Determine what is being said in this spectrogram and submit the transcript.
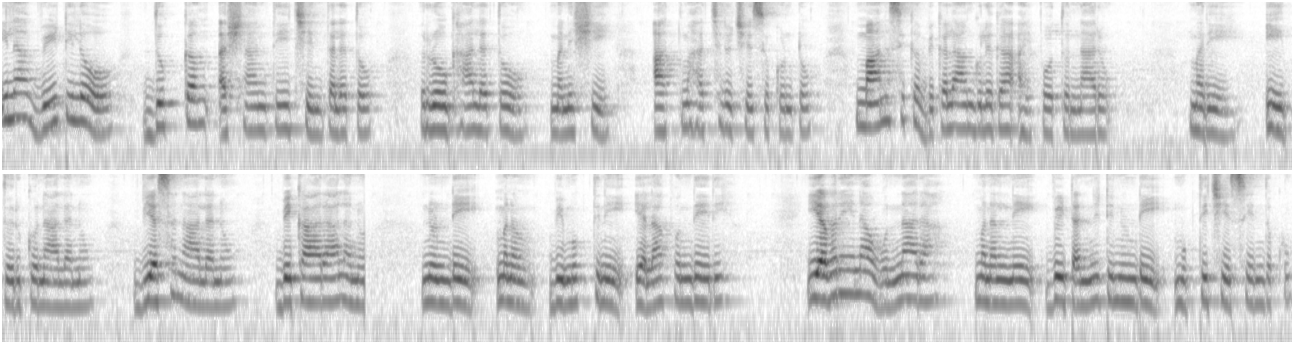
ఇలా వీటిలో దుఃఖం అశాంతి చింతలతో రోగాలతో మనిషి ఆత్మహత్యలు చేసుకుంటూ మానసిక వికలాంగులుగా అయిపోతున్నారు. మరి ఈ దుర్గుణాలను వ్యసనాలను వికారాలను నుండి మనం విముక్తిని ఎలా పొందేది? ఎవరైనా ఉన్నారా మనల్ని వీటన్నిటి నుండి ముక్తి చేసేందుకు?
